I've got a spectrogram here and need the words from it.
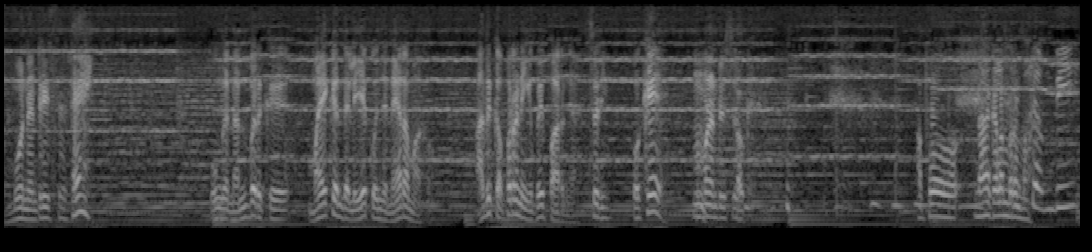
ரொம்ப நன்றி சார் உங்க நண்பருக்கு மயக்கம் தெளிய கொஞ்சம் நேரமாகும். அதுக்கப்புறம் நீங்க போய் பாருங்க. சரி. ஓகே? ரொம்ப நன்றி சார் அப்போ நான் கிளம்புறேம்மா. தம்பி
